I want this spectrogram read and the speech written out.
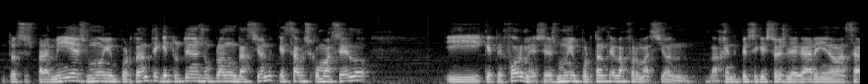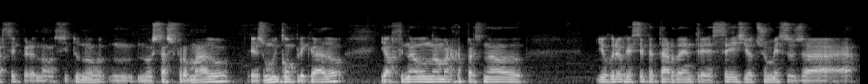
Entonces, para mí es muy importante que tú tengas un plan de acción, que sabes cómo hacerlo y que te formes. Es muy importante la formación. La gente piensa que esto es llegar y lanzarse, pero no. Si tú no, no estás formado, es muy complicado y al final una marca personal, yo creo que siempre tarda entre 6 y 8 meses a,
